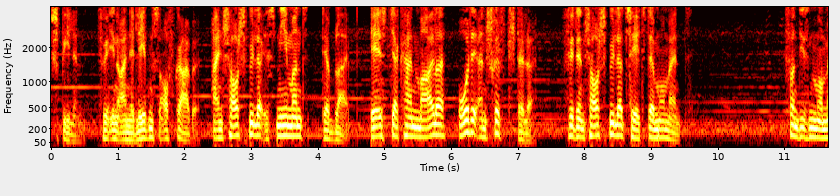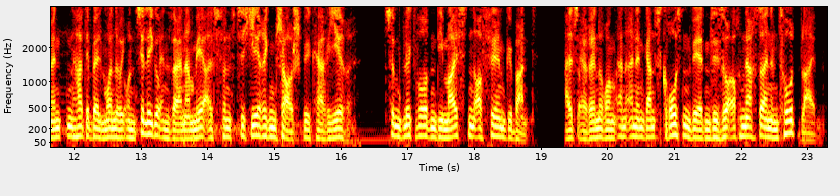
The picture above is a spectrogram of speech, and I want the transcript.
Spielen, für ihn eine Lebensaufgabe. Ein Schauspieler ist niemand, der bleibt. Er ist ja kein Maler oder ein Schriftsteller. Für den Schauspieler zählt der Moment. Von diesen Momenten hatte Belmondo unzählige in seiner mehr als 50-jährigen Schauspielkarriere. Zum Glück wurden die meisten auf Film gebannt. Als Erinnerung an einen ganz großen werden sie so auch nach seinem Tod bleiben.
